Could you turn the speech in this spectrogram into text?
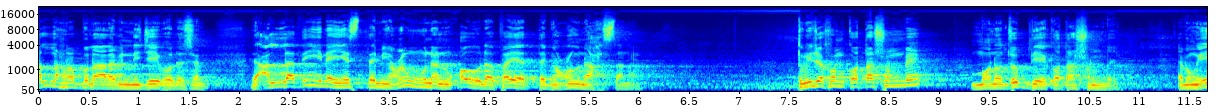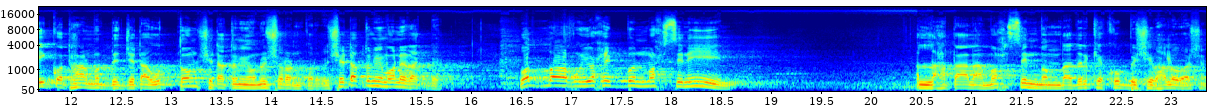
আল্লাহ রাব্বুল আলামিন নিজেই বলেছেন যে আল্লাযীনা ইস্তামিউনাল কওলা ফায়াত্তাবিউনা আহসানা তুমি যখন কথা শুনবে মনোযোগ দিয়ে কথা শুনবে এবং এই কথার মধ্যে যেটা উত্তম, সেটা তুমি অনুসরণ করবে, সেটা তুমি মনে রাখবে। ওয়াল্লাহু ইউহিব্বুল মুহসিনিন। আল্লাহ তাআলা মহসিন বন্দাদেরকে খুব বেশি ভালোবাসেন।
